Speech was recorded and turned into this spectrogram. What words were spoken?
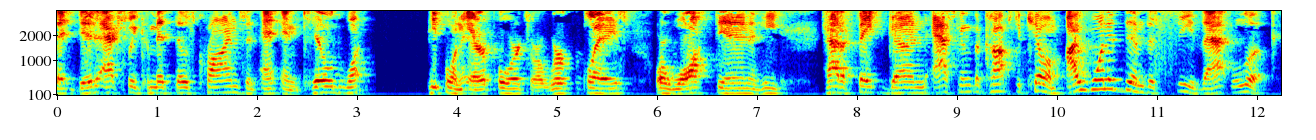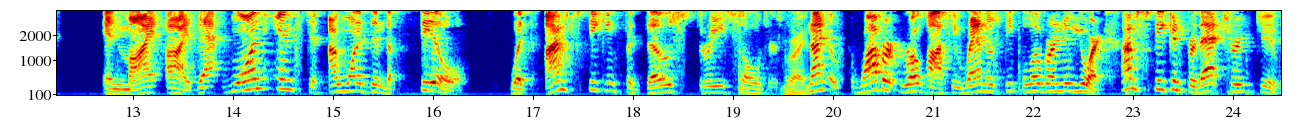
that did actually commit those crimes and, and, and killed what people in airports or workplace or walked in and he had a fake gun asking the cops to kill him. I wanted them to see that look in my eye. That one instant, I wanted them to feel what I'm speaking for those three soldiers. Right. Not Robert Rojas, who ran those people over in New York. I'm speaking for that troop too.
